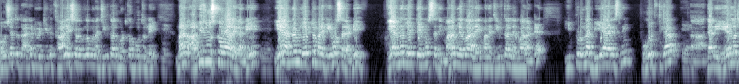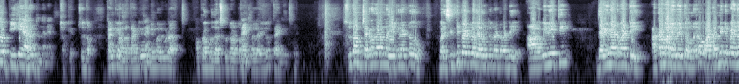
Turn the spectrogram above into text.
భవిష్యత్తు తాకట్టు పెట్టిండు కాళేశ్వరంలో మన జీవితాలు కొట్టుకపోతున్నాయి. మనం అవి చూసుకోవాలి కానీ. ఏ అన్నం లేపితే మనకి ఏమొస్తుందండి ఏ అన్నం లేపితే ఏమొస్తుంది? మనం లేవాలి మన జీవితాలు లేవాలంటే ఇప్పుడున్న బీఆర్ఎస్ని పూర్తిగా దాని ఏర్లతో పీకేయాలంటుంది నేను. ఓకే చూద్దాం. థ్యాంక్ యూ అన్న థ్యాంక్ యూ Thank you. మిమ్మల్ని కూడా అప్పుడప్పుడు కలుసుకుంటా Thank you. ఉంటాం థ్యాంక్ యూ చూద్దాం చక్రధర్ అన్న చెప్పినట్టు మరి సిద్దిపేటలో జరుగుతున్నటువంటి ఆ అవినీతి జరిగినటువంటి అక్రమాలు ఏవైతే ఉన్నాయో వాటన్నిటిపైన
